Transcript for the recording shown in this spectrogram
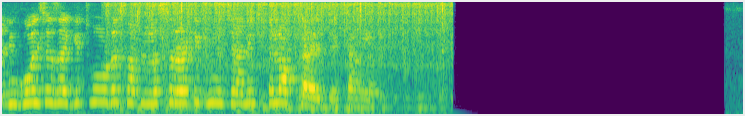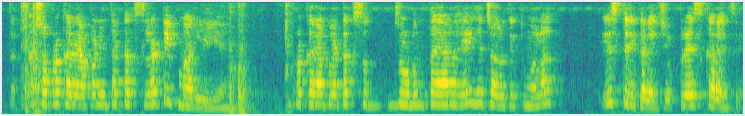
आणि गोलच्या जागी थोडस आपल्याला सरळ टीप आणि तिथं लॉक करायचंय चांगलं. तर अशा प्रकारे आपण इथं टक्सला टीप मारलेली आहे. प्रकारे आपला टक्स जोडून तयार आहे. ह्याच्यावरती तुम्हाला इस्त्री करायची प्रेस करायचे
